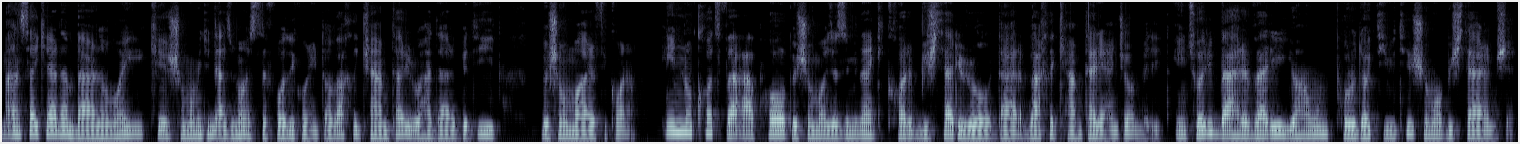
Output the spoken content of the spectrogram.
من سعی کردم برنامه‌هایی که شما می‌تونید از اونها استفاده کنید تا وقت کمتری رو هدر بدید به شما معرفی کنم. این نکات و app ها به شما اجازه میدن که کار بیشتری رو در وقت کمتری انجام بدید. اینطوری بهره‌وری یا همون productivity شما بیشتر میشه.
